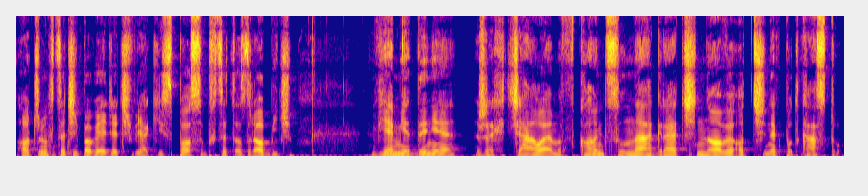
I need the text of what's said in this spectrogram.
o czym chcę Ci powiedzieć, w jaki sposób chcę to zrobić. Wiem jedynie, że chciałem w końcu nagrać nowy odcinek podcastu.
